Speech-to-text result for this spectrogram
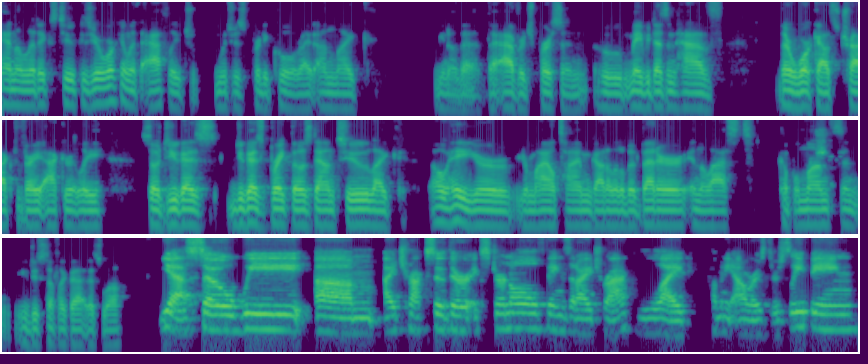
analytics too? Because you're working with athletes, which is pretty cool, right? Unlike, you know, the, the average person who maybe doesn't have their workouts tracked very accurately so do you guys do you guys break those down too? Like, oh hey, your your mile time got a little bit better in the last couple months, and you do stuff like that as well. Yeah, so we um I track so there are external things that I track, like how many hours they're sleeping,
